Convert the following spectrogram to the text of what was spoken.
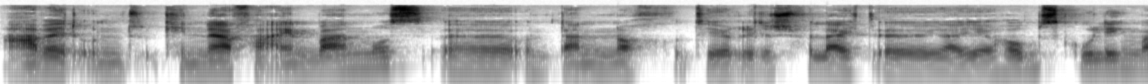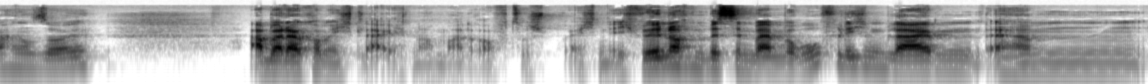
Arbeit und Kinder vereinbaren muss äh, und dann noch theoretisch vielleicht äh, ja ihr Homeschooling machen soll. Aber da komme ich gleich nochmal drauf zu sprechen. Ich will noch ein bisschen beim Beruflichen bleiben. Ähm,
